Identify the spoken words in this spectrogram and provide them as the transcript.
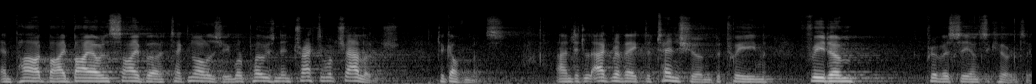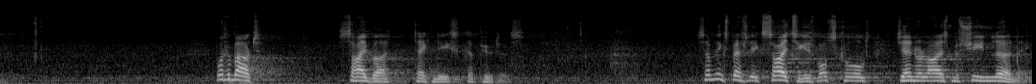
empowered by bio and cyber technology, will pose an intractable challenge to governments, and it'll aggravate the tension between freedom, privacy, and security. What about cyber techniques, computers? Something especially exciting is what's called generalized machine learning.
